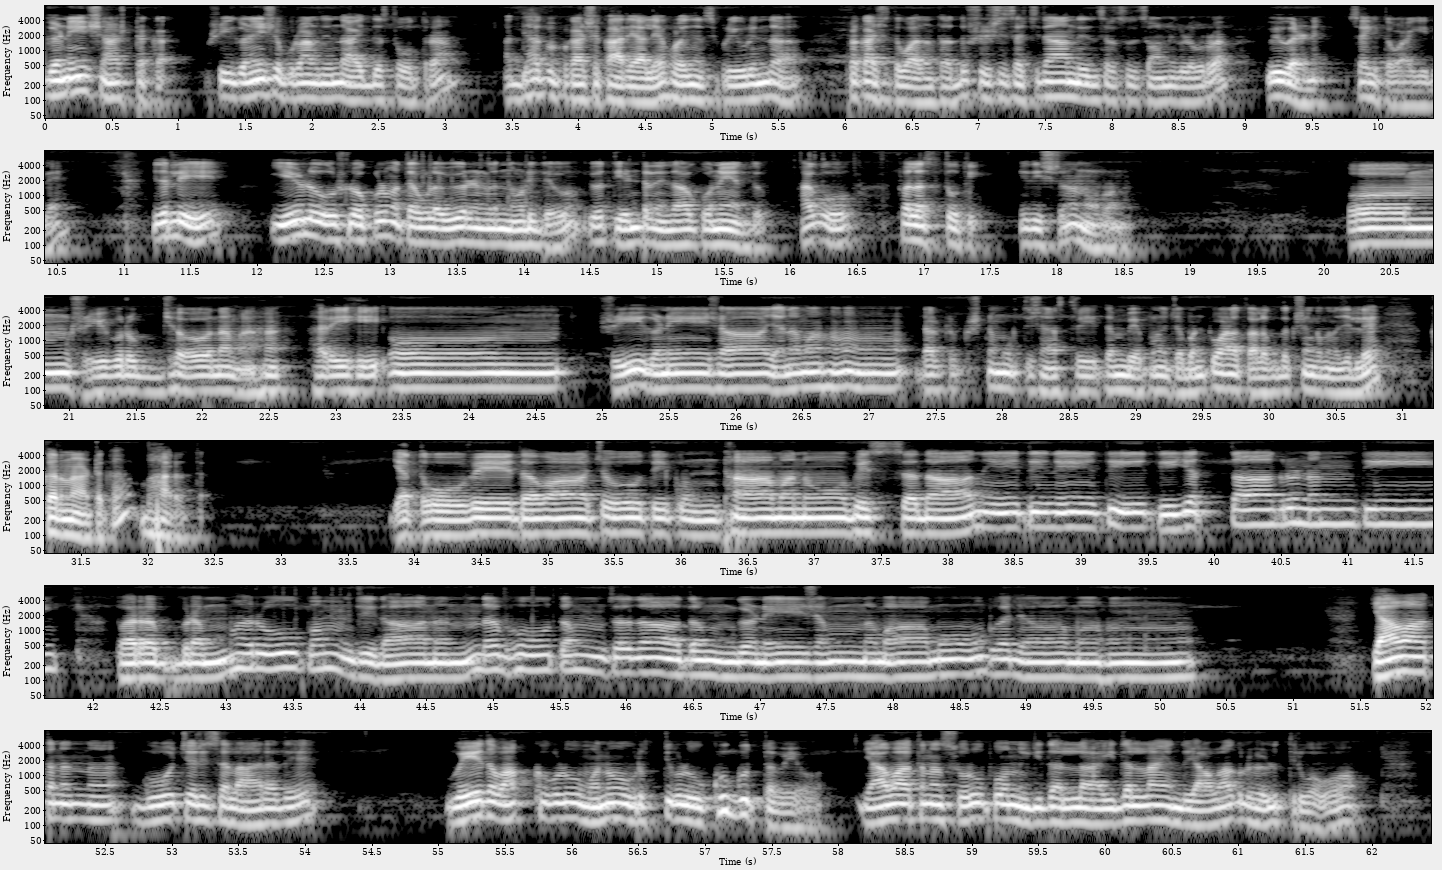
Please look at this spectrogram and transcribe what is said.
ಗಣೇಶಾಷ್ಟಕ, ಶ್ರೀ ಗಣೇಶ ಪುರಾಣದಿಂದ ಆಯ್ದ ಸ್ತೋತ್ರ, ಅಧ್ಯಾತ್ಮ ಪ್ರಕಾಶ ಕಾರ್ಯಾಲಯ ಹೊಳೆನರಸೀಪುರ ಇವರಿಂದ ಪ್ರಕಾಶಿತವಾದಂಥದ್ದು ಶ್ರೀ ಶ್ರೀ ಸಚ್ಚಿದಾನಂದ ಸರಸ್ವತಿ ಸ್ವಾಮಿಗಳವರ ವಿವರಣೆ ಸಹಿತವಾಗಿದೆ. ಇದರಲ್ಲಿ ಏಳು ಶ್ಲೋಕಗಳು ಮತ್ತು ಅವುಗಳ ವಿವರಣೆಗಳನ್ನು ನೋಡಿದ್ದೆವು. ಇವತ್ತು ಎಂಟನೇದು ಹಾಗೂ ಕೊನೆಯದ್ದು. ಹಾಗೂ ಫಲಸ್ತುತಿ, ಇದಿಷ್ಟನ್ನು ನೋಡೋಣ. ಓಂ ಶ್ರೀ ಗುರುಭ್ಯೋ ನಮಃ. ಹರಿ ಓಂ. ಶ್ರೀ ಗಣೇಶಾಯ ನಮಃ. ಡಾಕ್ಟರ್ ಕೃಷ್ಣಮೂರ್ತಿ ಶಾಸ್ತ್ರಿ, ದಂಬೆ ಪುಣಚ, ಬಂಟ್ವಾಳ ತಾಲೂಕು ದಕ್ಷಿಣ ಕನ್ನಡ ಜಿಲ್ಲೆ, ಕರ್ನಾಟಕ, ಭಾರತ. ಯತೋ ವೇದವಾಚೋತಿ ಕುಂಠಾಮನೋಭಿः ಸದಾ ನೇತಿ ನೇತೀತಿ ಯತ್ತಾ ಗೃಣಂತಿ. ಪರಬ್ರಹ್ಮರೂಪಂ ಚಿದಾನಂದಭೂತಂ ಸದಾ ತಂ ಗಣೇಶಂ ನಮಾಮೋ ಭಜಾಮಹ ಯಾವಾತನನ್ನು ಗೋಚರಿಸಲಾರದೆ ವೇದವಾಕ್ಯಗಳು ಮನೋವೃತ್ತಿಗಳು ಕುಗ್ಗುತ್ತವೆಯೋ ಯಾವಾತನ ಸ್ವರೂಪವನ್ನು ಇದಲ್ಲ ಇದಲ್ಲ ಎಂದು ಯಾವಾಗಲೂ ಹೇಳುತ್ತಿರುವವೋ?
